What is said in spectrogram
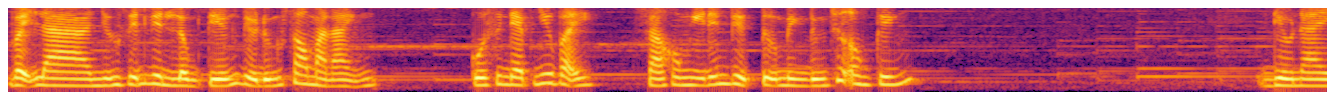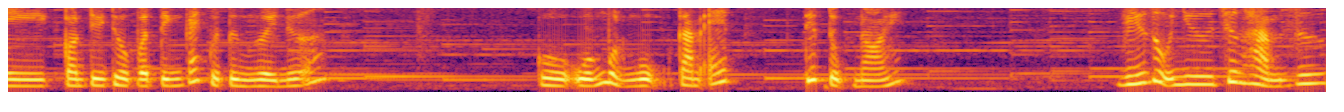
Vậy là những diễn viên lồng tiếng đều đứng sau màn ảnh. Cô xinh đẹp như vậy, sao không nghĩ đến việc tự mình đứng trước ông kính? Điều này còn tùy thuộc vào tính cách của từng người nữa. Cô uống một ngụm cam ép, tiếp tục nói. Ví dụ như Trương Hàm Dư,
